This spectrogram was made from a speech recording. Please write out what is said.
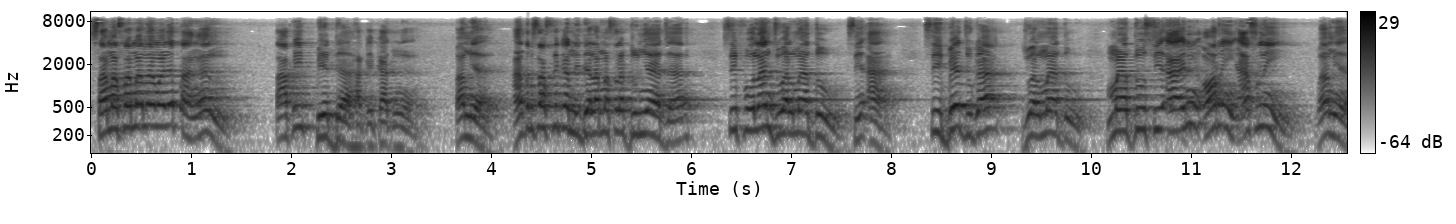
Sama-sama namanya tangan, tapi beda hakikatnya. Paham ya? Antum saksikan di dalam masalah dunia aja, si fulan jual madu, si A. Si B juga jual madu. Madu si A ini ori, asli. Paham ya?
